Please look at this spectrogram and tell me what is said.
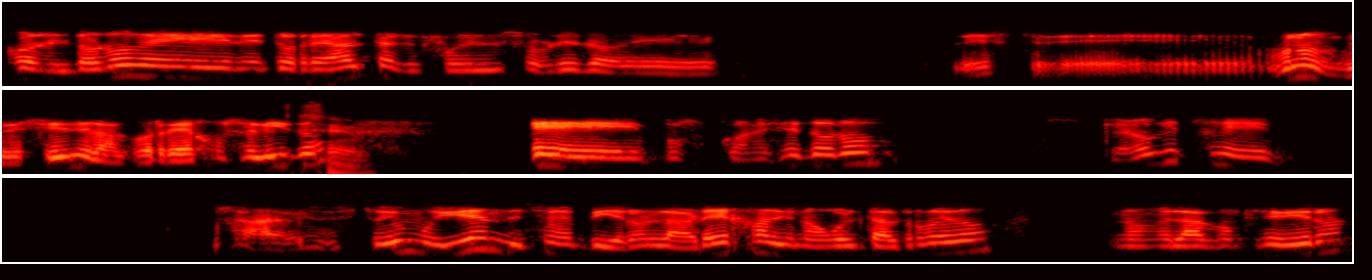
con el toro de, de Torre Alta, que fue el sobrero de, de este, de, bueno, de, sí, de la correa de Joselito, Sí. eh, pues con ese toro, pues, creo que eché, o sea, estuve muy bien, de hecho me pidieron la oreja, di una vuelta al ruedo, no me la concedieron,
